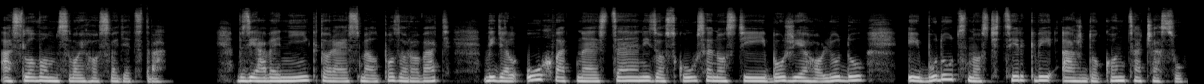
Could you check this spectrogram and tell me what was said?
a slovom svojho svedectva. V zjavení, ktoré smel pozorovať, videl úchvatné scény zo skúseností Božieho ľudu i budúcnosť cirkvy až do konca času.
